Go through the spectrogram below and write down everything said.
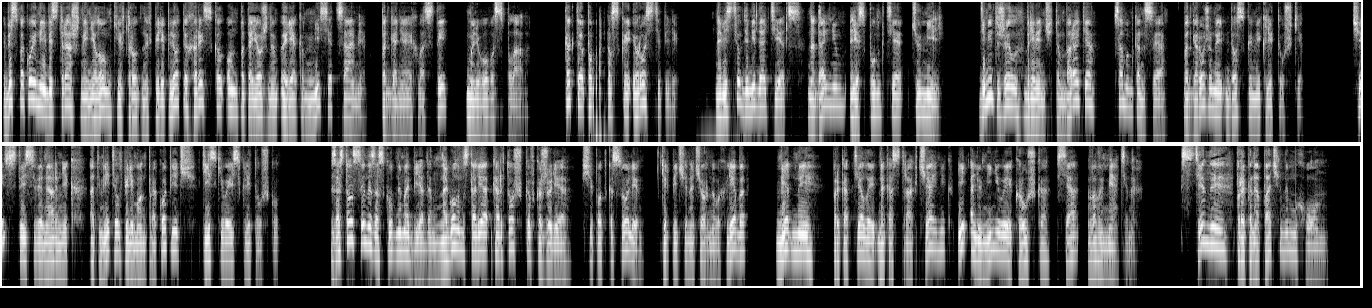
Беспокойный и бесстрашный, неломкий в трудных переплетах, рыскал он по таежным рекам месяцами, подгоняя хвосты молевого сплава. Как-то по Мартовской ростепели навестил Демида отец на дальнем леспункте Тюмиль. Демид жил в бревенчатом бараке в самом конце, в отгороженной досками клетушке. «Чистый свинарник», — отметил Филимон Прокопьевич, втискиваясь в клетушку. Застал сына за скудным обедом. На голом столе картошка в кожуре, щепотка соли, кирпичина черного хлеба, медный прокоптелый на кострах чайник и алюминиевая кружка, вся во вмятинах. Стены проконопачены мхом.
